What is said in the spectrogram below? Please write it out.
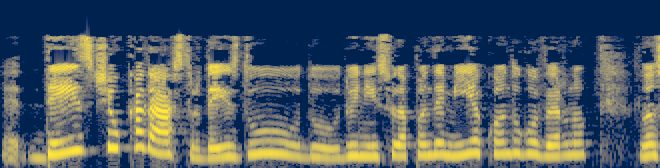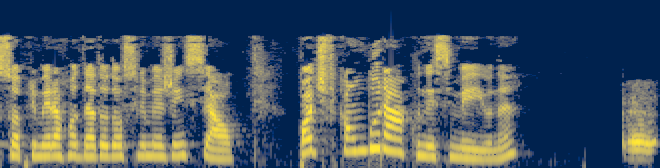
é, desde o cadastro, desde o do, do início da pandemia, quando o governo lançou a primeira rodada do auxílio emergencial. Pode ficar um buraco nesse meio, né? É,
